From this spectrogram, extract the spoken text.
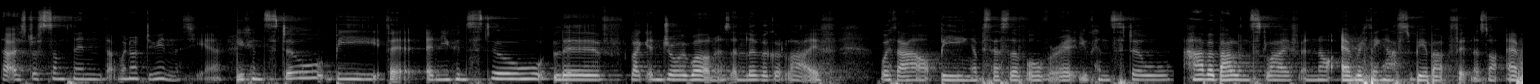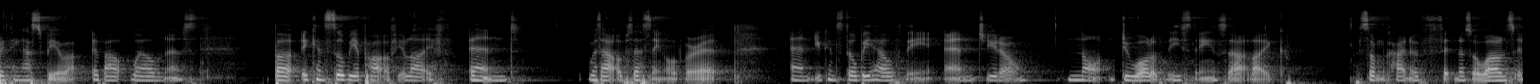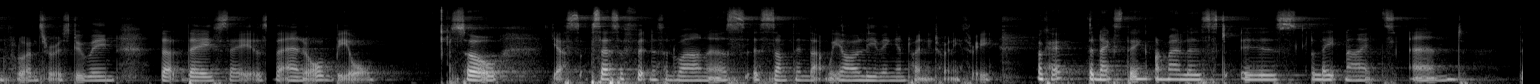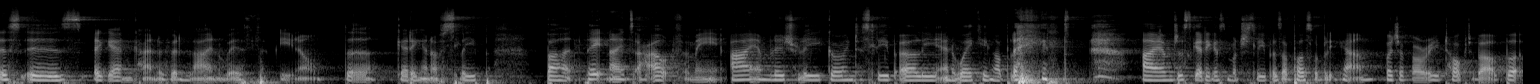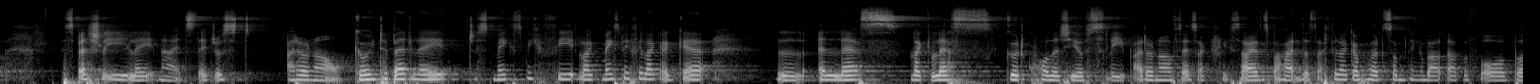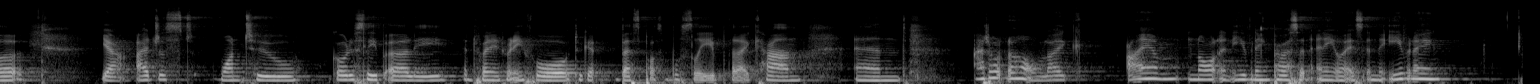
that is just something that we're not doing this year. You can still be fit and you can still live, like, enjoy wellness and live a good life without being obsessive over it. You can still have a balanced life, and not everything has to be about fitness, not everything has to be about, about wellness, but it can still be a part of your life and without obsessing over it. And you can still be healthy and, you know, not do all of these things that, like, some kind of fitness or wellness influencer is doing that they say is the end all be all. So, yes, obsessive fitness and wellness is something that we are leaving in 2023. Okay, the next thing on my list is late nights, and this is again kind of in line with, you know, the getting enough sleep. But late nights are out for me. I am literally going to sleep early and waking up late. I am just getting as much sleep as I possibly can, which I've already talked about. But especially late nights, they just, I don't know, going to bed late just makes me feel like, makes me feel like I get a less, like less good quality of sleep. I don't know if there's actually science behind this. I feel like I've heard something about that before, but yeah, I just want to go to sleep early in 2024 to get the best possible sleep that I can. And I don't know, like, I am not an evening person, anyways. In the evening,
